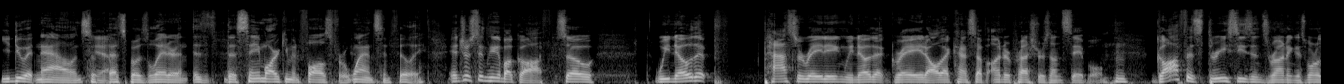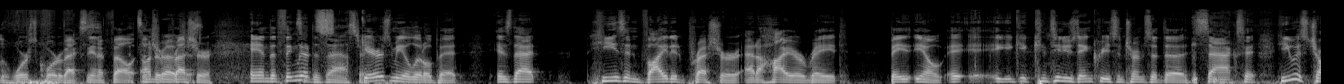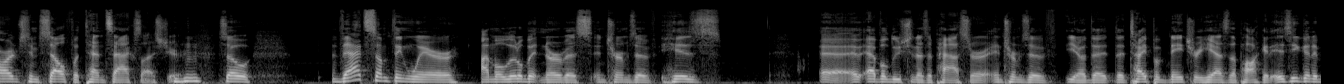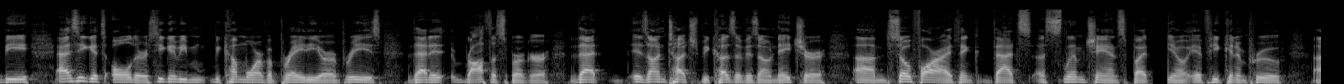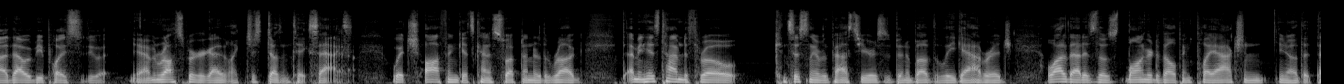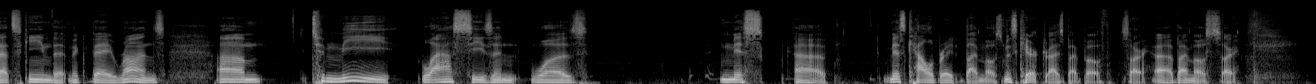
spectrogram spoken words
You do it now, and so Yeah. that's supposed later. And the same argument falls for Wentz in Philly. Interesting thing about Goff. So we know that passer rating, we know that grade, all that kind of stuff under pressure is unstable. Mm-hmm. Goff is three seasons running as one of the worst quarterbacks in the NFL It's under atrocious. pressure. And the thing It's that scares me a little bit is that he's invited pressure at a higher rate. You know, it, it, it continues to increase in terms of the sacks. He was charged himself with ten sacks last year. Mm-hmm. So that's something where I'm a little bit nervous in terms of his evolution as a passer in terms of you know the the type of nature he has in the pocket. Is he going to be as he gets older? Is he going to be become more of a Brady or a Brees that is, Roethlisberger that is untouched because of his own nature? Um, so far, I think that's a slim chance. But you know, if he can improve, uh, that would be a place to do it. Yeah, I mean Roethlisberger guy like just doesn't take sacks, yeah. which often gets kind of swept under the rug. I mean his time to throw consistently over the past years has been above the league average. A lot of that is those longer developing play action, you know, that, that scheme that McVay runs. Um, to me, last season was mis uh, miscalibrated by most, mischaracterized by both. Sorry, uh, by most. Sorry,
